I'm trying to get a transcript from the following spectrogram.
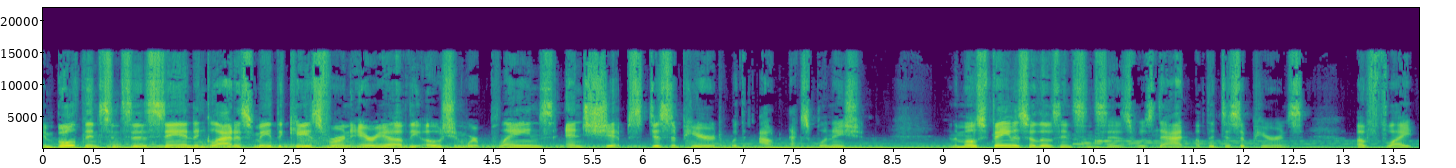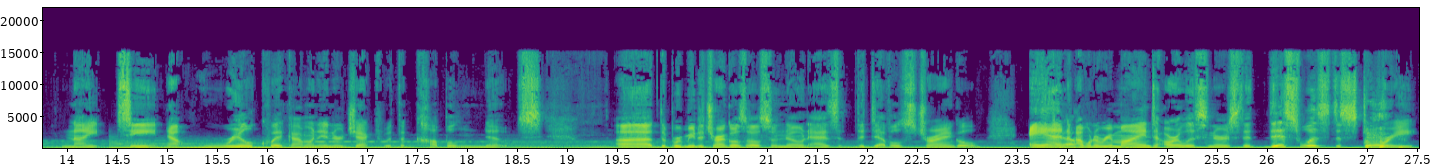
In both instances, Sand and Gaddis made the case for an area of the ocean where planes and ships disappeared without explanation. And the most famous of those instances was that of the disappearance of Flight 19. Now, real quick, I want to interject with a couple notes. Uh, the Bermuda Triangle is also known as the Devil's Triangle. And Yeah. I want to remind our listeners that this was the story,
